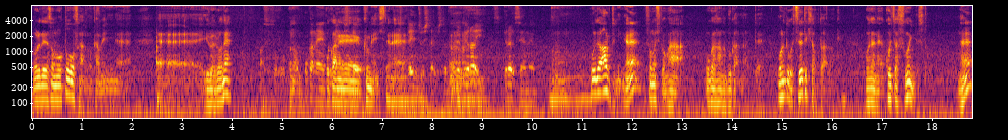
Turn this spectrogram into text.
それでそのお父さんのためにね、えーいろいろねあのお金お金工工面してね。援助したりしてる偉い偉い青年これである時にねその人が岡田さんの部下になって俺のとこ連れてきたことがあるわけ。これでねこいつはすごいんですと。ね。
